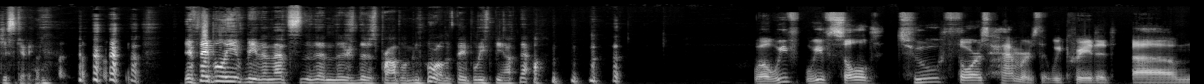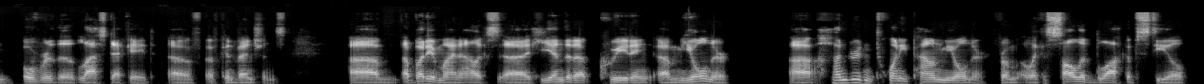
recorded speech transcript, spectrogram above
Just kidding. if they believe me, then that's then there's there's a problem in the world. If they believe me on that one. well, we've we've sold two Thor's hammers that we created um, over the last decade of of conventions. Um, a buddy of mine, Alex, uh, he ended up creating a Mjolnir, uh, 120 pound Mjolnir from like a solid block of steel.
